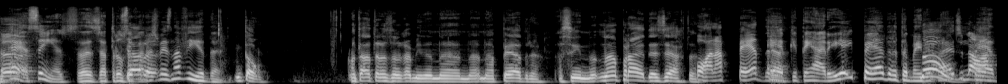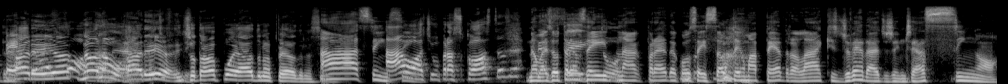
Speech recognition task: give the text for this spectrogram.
É, sim, você já transou Cara- várias vezes na vida. Então. Eu tava transando com a mina na, na, na pedra, assim, na- praia deserta. Porra, na pedra. É, porque tem areia e pedra também, Não, de não, pedra. pedra- areia. é foda, não, não, né? areia. A gente só tava apoiado na pedra, assim. Ah, sim, Ah, sim. ótimo. Pras costas é Não, mas eu transei perfeito. na Praia da Conceição, tem uma pedra lá que, de verdade, gente, é assim, ó.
